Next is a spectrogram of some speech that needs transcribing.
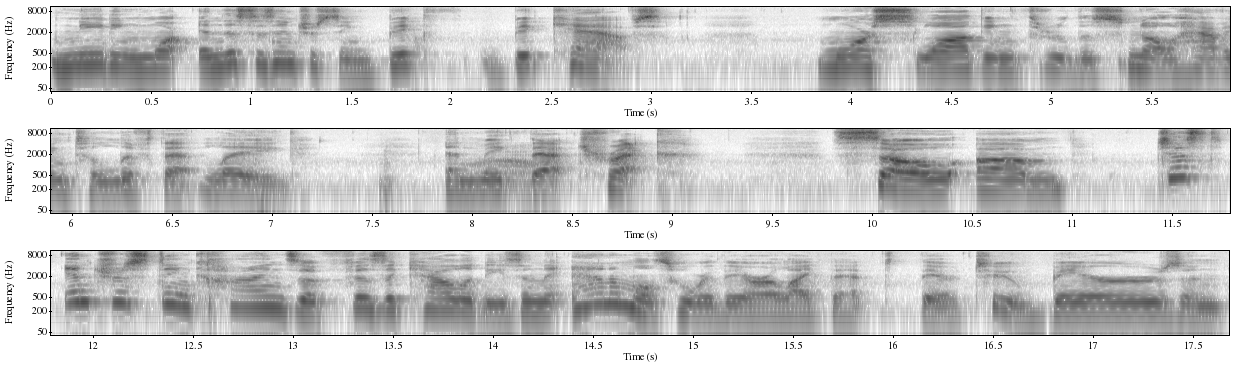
needing more and this is interesting, big big calves. More slogging through the snow, having to lift that leg and make that trek. So, um, just interesting kinds of physicalities, and the animals who are there are like that there too. Bears and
